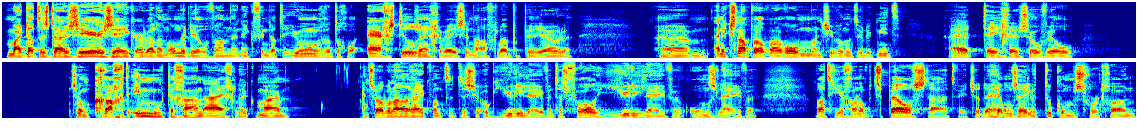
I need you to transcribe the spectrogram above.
Maar dat is daar zeer zeker wel een onderdeel van. En ik vind dat de jongeren toch wel erg stil zijn geweest in de afgelopen periode. Um, en ik snap wel waarom, want je wil natuurlijk niet tegen zoveel, zo'n kracht in moeten gaan eigenlijk. Maar het is wel belangrijk, want het is ook jullie leven. Het is vooral jullie leven, ons leven, wat hier gewoon op het spel staat. Weet je, onze hele toekomst wordt gewoon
